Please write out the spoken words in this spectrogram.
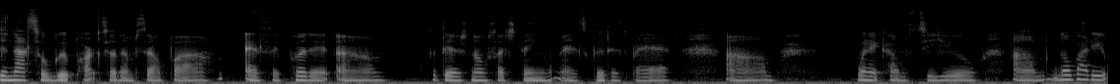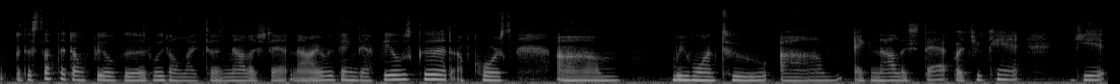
the not so good parts of themselves, uh, as they put it. Um, but there's no such thing as good as bad. Um, when it comes to you, um, nobody, the stuff that don't feel good, we don't like to acknowledge that. Now, everything that feels good, of course, um, we want to um, acknowledge that, but you can't get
